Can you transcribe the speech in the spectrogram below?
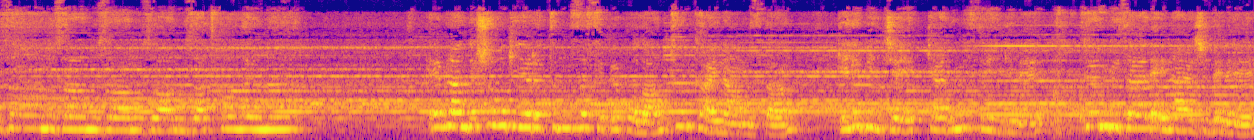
Uzan, uzan, uzan, uzan, uzat kollarını. Evrende şu anki yaratımımıza sebep olan tüm kaynağımızdan gelebilecek kendimizle ilgili tüm güzel enerjileri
